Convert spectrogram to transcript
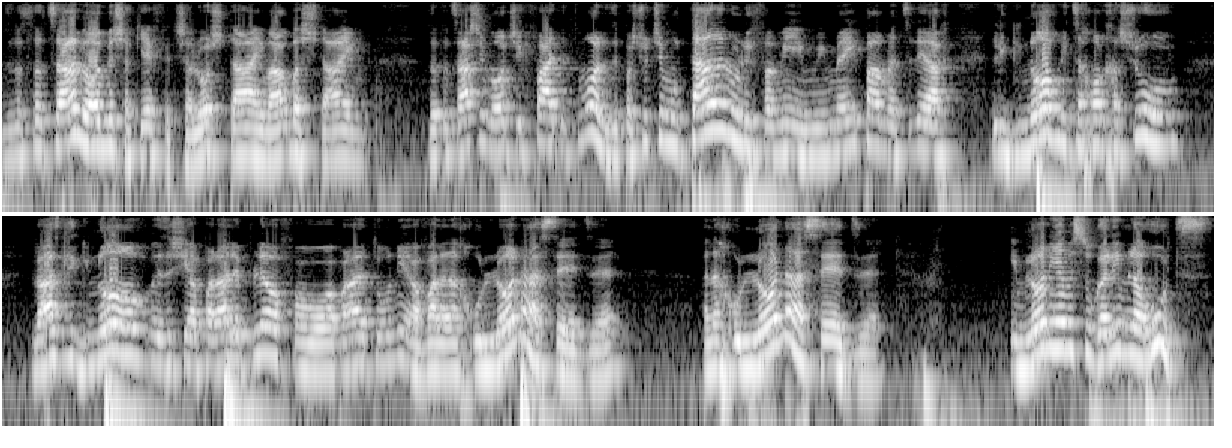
זו תוצאה מאוד משקפת, 3-2, 4-2, זו תוצאה שמאוד שיקפה את אתמול, זה פשוט שמותר לנו לפעמים, אם אי פעם נצליח, לגנוב ניצחון חשוב, ואז לגנוב איזושהי הפלה לפלייאוף או הפלה לטורניר, אבל אנחנו לא נעשה את זה, אנחנו לא נעשה את זה, אם לא נהיה מסוגלים לרוץ.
